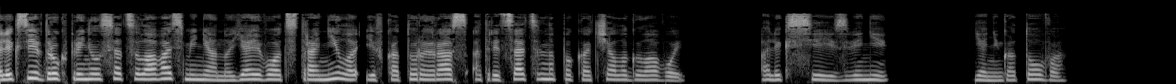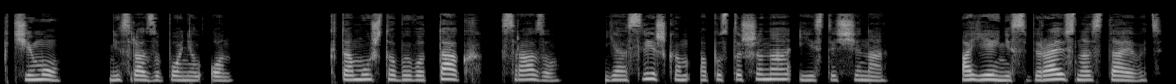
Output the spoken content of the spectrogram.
Алексей вдруг принялся целовать меня, но я его отстранила и в который раз отрицательно покачала головой. Алексей, извини, я не готова. К чему? Не сразу понял он. К тому, чтобы вот так, сразу. Я слишком опустошена и истощена. А ей не собираюсь настаивать.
